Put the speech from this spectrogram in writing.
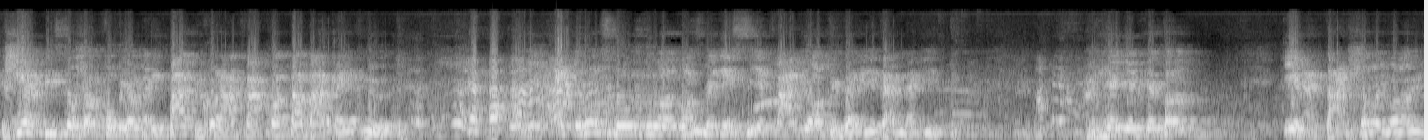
És ilyen biztosan fogja, pedig bármikor átvághattál bármelyik nőt. Egy rossz fordulatban az meg és szétvágja a tüdejét ennek itt. Egyébként a élettársa vagy valami.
